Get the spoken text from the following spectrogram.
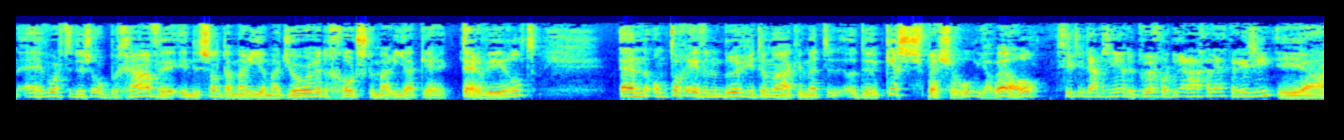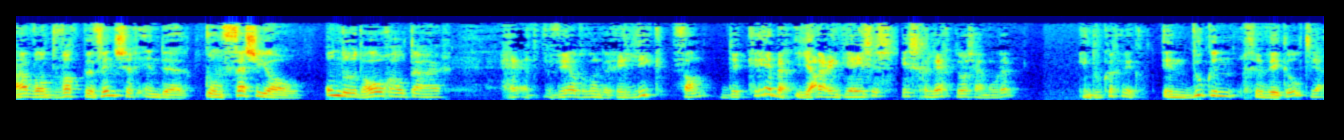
hij wordt dus ook begraven in de Santa Maria Maggiore, de grootste Mariakerk ter wereld. En om toch even een brugje te maken met de, de kerstspecial, jawel. Ziet u, dames en heren, de brug wordt nu aangelegd. Daar is hij. Ja, want wat bevindt zich in de Confessio onder het hoogaltaar? Het wereldberoemde reliek van de kribbe. Ja. Waarin Jezus is gelegd door zijn moeder in doeken gewikkeld. In doeken gewikkeld. Ja.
